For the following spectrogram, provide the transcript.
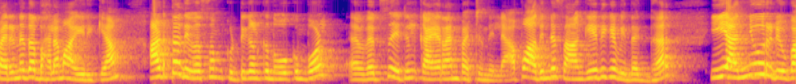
പരിണിത ഫലമായിരിക്കാം. അടുത്ത ദിവസം കുട്ടികൾക്ക് നോക്കുമ്പോൾ വെബ്സൈറ്റിൽ കയറാൻ പറ്റുന്നില്ല. അപ്പോൾ അതിന്റെ സാങ്കേതിക വിദഗ്ധർ ഈ അഞ്ഞൂറ് രൂപ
